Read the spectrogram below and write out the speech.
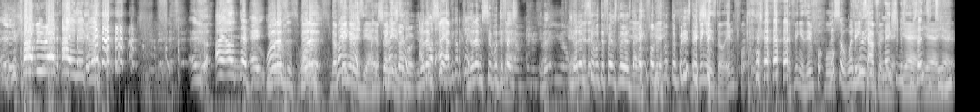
you caught me red-handed. Hey, I'm dead. Hey, you What know was this? What them- this? The Play thing is, yeah, the sorry, thing is, bro. You know them got the- civ- hey, have you got the clip? You know them civil defense. You know, you know them civil defense lawyers that from the, the police the thing is though, in football, the thing is in football. Listen, when things new happen, information is presented to you,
